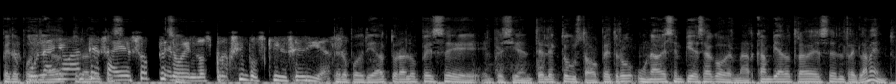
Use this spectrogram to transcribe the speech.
pero un año antes a eso, pero en los próximos 15 días. Pero podría, doctora López, eh, el presidente electo Gustavo Petro, una vez empiece a gobernar, cambiar otra vez el reglamento.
